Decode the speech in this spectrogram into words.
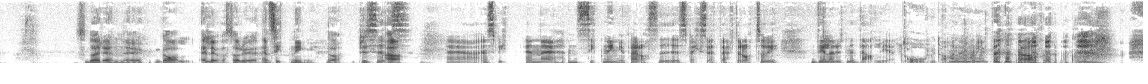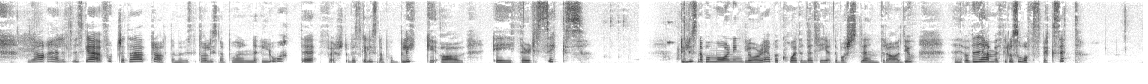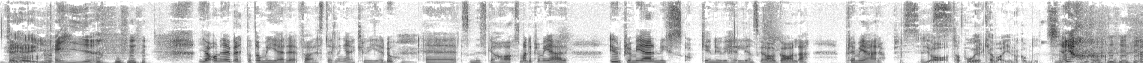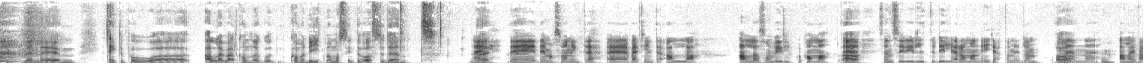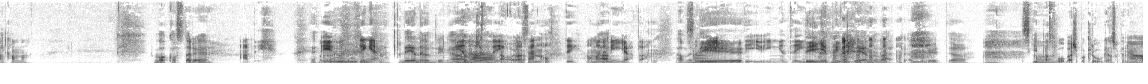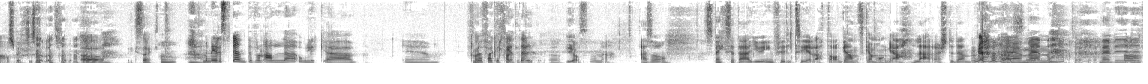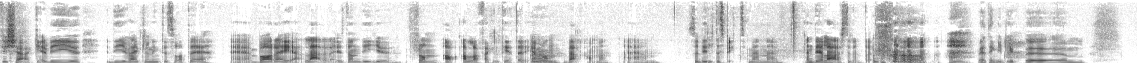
Så då är det en eh, gal, eller vad sa du, en sittning då? precis. Ah. Eh, en, split, en, eh, en sittning för oss i spexet efteråt. Så vi delar ut medaljer. Åh, ja, medalj. det är roligt. Ja. Ja, härligt. Vi ska fortsätta prata, men vi ska ta och lyssna på en låt eh, först. Vi ska lyssna på Blicky av A36. Lyssnar på Morning Glory här på K103 Göteborgs studentradio. Eh, Och vi är här med Filosofspexet. Hej hej! Hej! Ja, och ni har berättat om er eh, föreställningar, Cluedo, eh, som ni ska ha, som hade premiär, urpremiär nyss och eh, nu i helgen ska ha gala premiär. Precis. Ja, ta på er kavajen och kom dit. Ja. Men ehm, jag tänkte på, eh, alla är välkomna att gå, komma dit, man måste inte vara student. Nej, Det, det måste man inte. Eh, verkligen inte. Alla, alla som vill får komma. Ja. Eh, sen så är det ju lite billigare om man är Göta-medlem. Ja. Men eh, alla är välkomna. Vad kostar det? Ja, det, det är hundringen. Det är en hundring. Det är en hundring. Ja, ja. Och sen 80 om man Ja. är med i Göta. ja men Så det är, det är ju ingenting. det är ingenting, det är ändå värt, absolut. Ja, Skippa två bärs på krogen så kan du Ja. komma på spex istället. ja exakt. Ja. Men är det studenter från alla olika eh, men fakulteter? Ja. Alltså, spexet är ju infiltrerat av ganska många lärarstudenter. Eh, Alltså. Men, men vi, vi försöker. Vi är ju, det är ju verkligen inte så att det eh, bara är lärare utan det är ju från ja, alla fakulteter är man välkommen. Ehm, så det är lite spritt men eh, en del lärarstudenter. Ja. Men jag tänker typ ehm,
